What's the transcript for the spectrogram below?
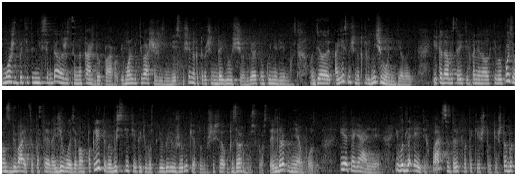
может быть, это не всегда ложится на каждую пару. И может быть, и в вашей жизни есть мужчина, который очень дающий, он делает вам кунилингус, он делает... А есть мужчина, который ничего не делает. И когда вы стоите в колено-локтевой позе, он сбивается постоянно, елозя вам по клитору, и вы сидите и говорите, господи, убери уже руки оттуда, потому что я взорвусь просто. Или давай поменяем позу. И это реалии. И вот для этих пар создают вот такие штуки, чтобы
